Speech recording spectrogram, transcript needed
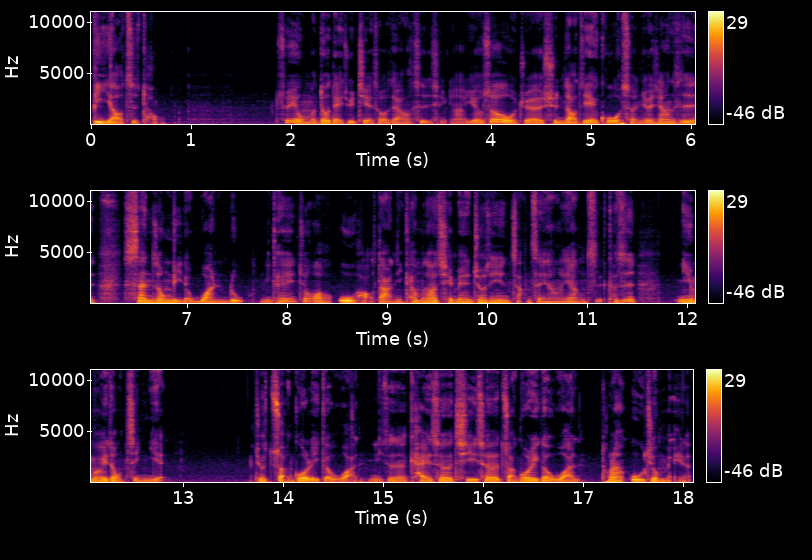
必要之痛。所以我们都得去接受这样的事情啊。有时候我觉得寻找自己的过程就像是山中里的弯路，你可以就哦雾好大，你看不到前面究竟长怎样的样子。可是你有没有一种经验，就转过了一个弯，你真的开车骑车转过了一个弯，突然雾就没了，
